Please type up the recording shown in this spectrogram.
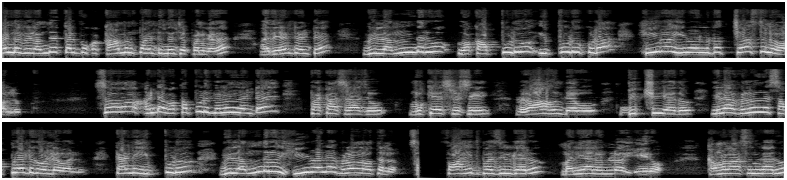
అండ్ వీళ్ళందరూ కలిపి ఒక కామన్ పాయింట్ ఉందని చెప్పాను కదా. అదేంటంటే వీళ్ళందరూ ఒకప్పుడు ఇప్పుడు కూడా హీరో హీరోయిన్లుగా చేస్తున్న వాళ్ళు సో అంటే ఒకప్పుడు విలన్లు అంటే ప్రకాష్ రాజు ముఖేష్ ఋషి రాహుల్ దేవు భిక్షు యాదవ్ ఇలా విలన్లు సపరేట్గా ఉండేవాళ్ళు. కానీ ఇప్పుడు వీళ్ళందరూ హీరోలే విలన్లు అవుతున్నారు. ఫాహిద్ ఫజిల్ గారు మలయాళంలో హీరో. కమల్ హాసన్ గారు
